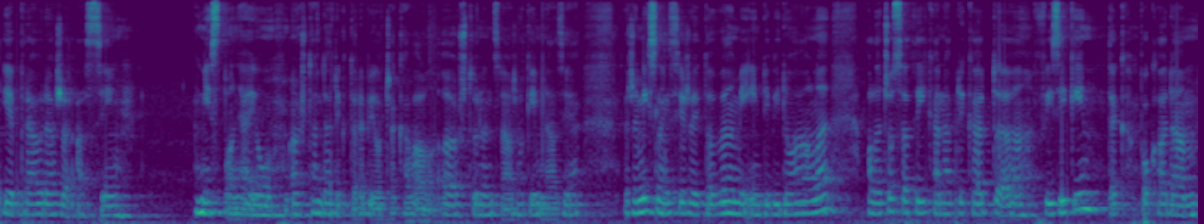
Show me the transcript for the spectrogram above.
je pravda, že asi nesplňajú štandardy, ktoré by očakával e, študent z nášho gymnázia. Takže myslím si, že je to veľmi individuálne, ale čo sa týka napríklad e, fyziky, tak pokladám e,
